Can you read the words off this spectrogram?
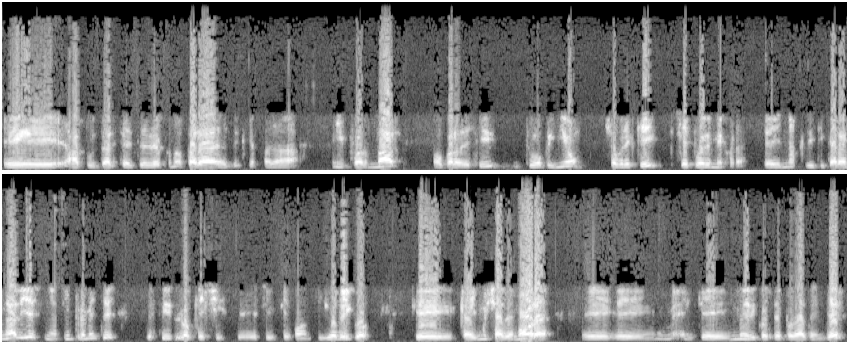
eh, apuntarse al teléfono para, para informar o para decir tu opinión sobre qué se puede mejorar. no criticar a nadie, sino simplemente decir lo que existe. Es decir, que cuando yo digo que, hay mucha demora eh, en, que un médico te pueda atender,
